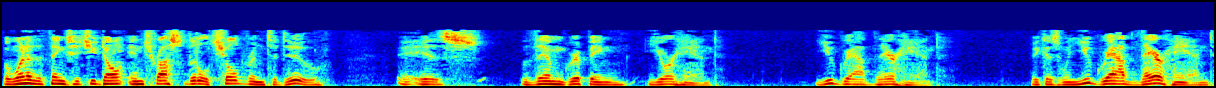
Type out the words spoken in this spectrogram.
But one of the things that you don't entrust little children to do is them gripping your hand. You grab their hand. Because when you grab their hand,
